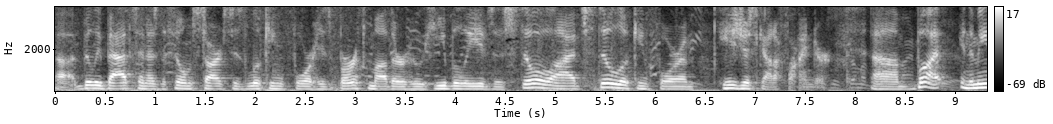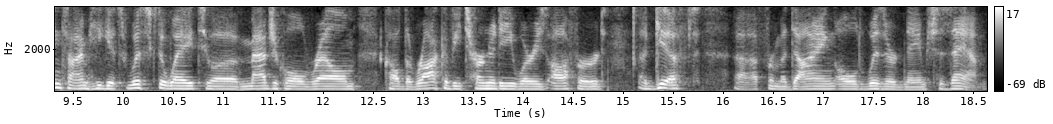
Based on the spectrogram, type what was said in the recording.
Uh, Billy Batson, as the film starts, is looking for his birth mother, who he believes is still alive, still looking for him. He's just got to find her. Um, but in the meantime, he gets whisked away to a magical realm called the Rock of Eternity, where he's offered a gift uh, from a dying old wizard named Shazam.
